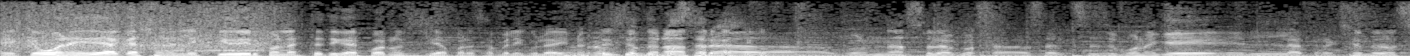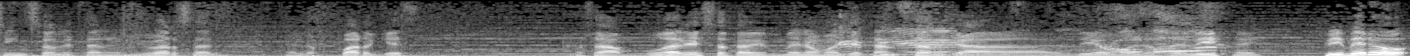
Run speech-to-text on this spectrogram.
Eh, qué buena idea que hayan elegido ir con la estética de Escuadrón Suicida para esa película. Y no estoy diciendo nada sarcástico. con una sola cosa. O sea, se supone que la atracción de los Simpsons está en Universal, en los parques. O sea, mudar eso también, menos mal que están cerca, digamos, los de Disney. Primero,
